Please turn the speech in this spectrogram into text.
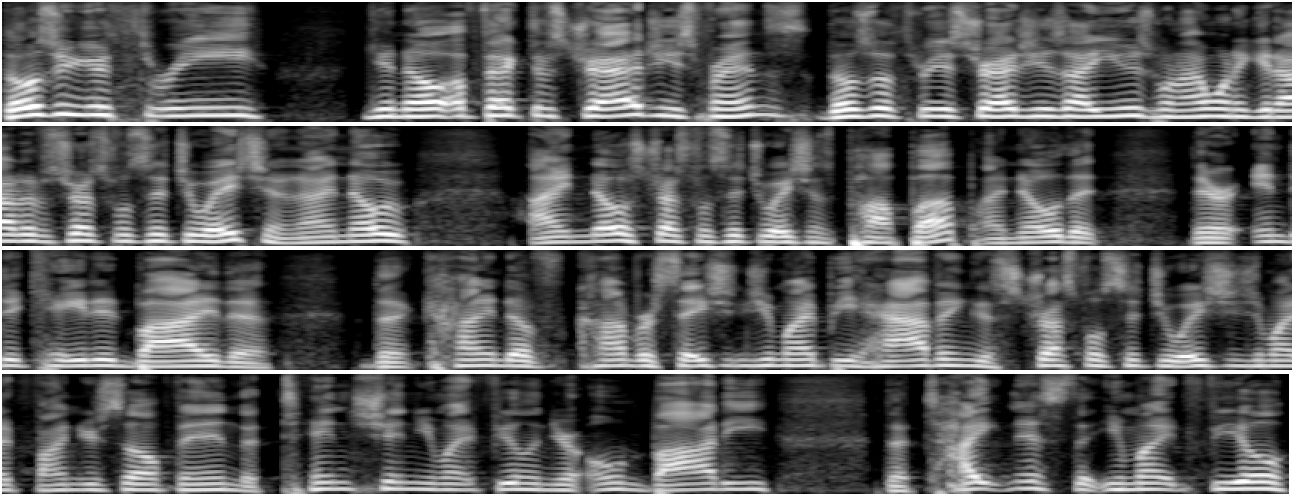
those are your three you know, effective strategies, friends. Those are three strategies I use when I want to get out of a stressful situation. And I know I know stressful situations pop up. I know that they're indicated by the the kind of conversations you might be having, the stressful situations you might find yourself in, the tension you might feel in your own body, the tightness that you might feel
